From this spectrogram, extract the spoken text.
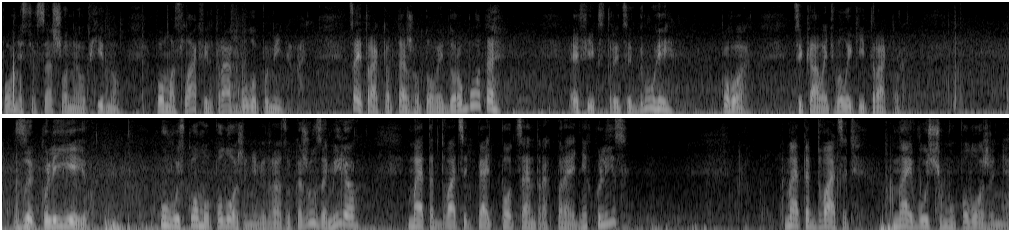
повністю все, що необхідно по маслах, фільтрах було поміняно. Цей трактор теж готовий до роботи. FX32. Кого цікавить великий трактор з колією у вузькому положенні, відразу кажу, заміряв. Метр 25 по центрах передніх коліс. Метр 20 в найвужчому положенні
